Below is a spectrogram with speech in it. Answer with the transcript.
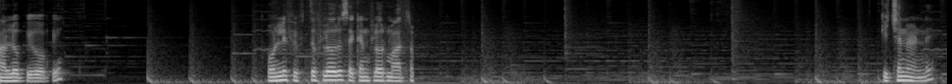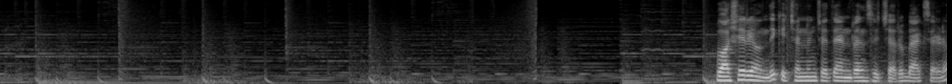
హాల్లో POP only fifth floor second floor మాత్రం. కిచెన్ అండి. వాష్ ఏరియా ఉంది. కిచెన్ నుంచి అయితే ఎంట్రన్స్ ఇచ్చారు బ్యాక్ సైడ్.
